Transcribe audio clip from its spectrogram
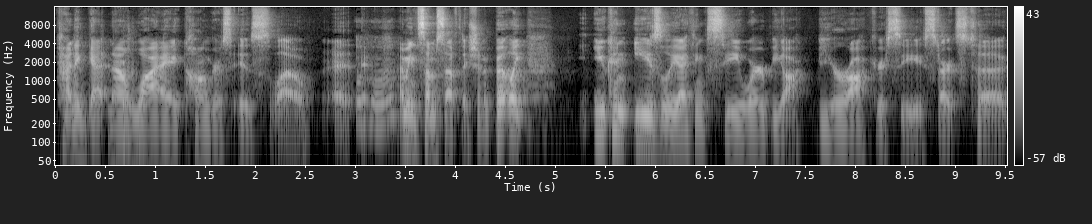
kind of get now why Congress is slow. Uh, Mm-hmm. I mean, some stuff they shouldn't, but like, you can easily, I think, see where bureaucracy starts to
